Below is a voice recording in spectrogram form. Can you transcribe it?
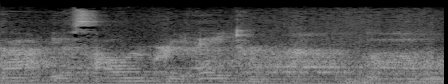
God is our creator. Uh,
